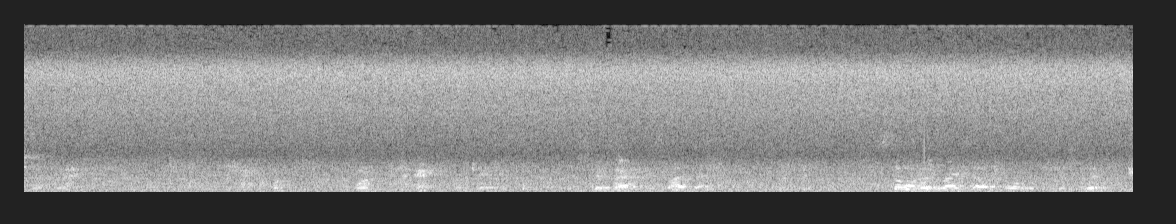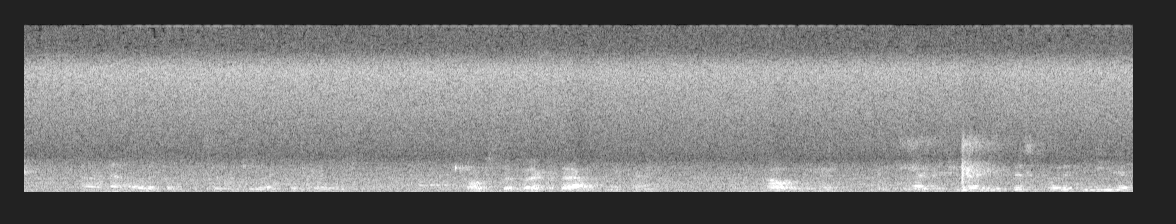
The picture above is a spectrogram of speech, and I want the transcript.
Step back. One, okay. Step back. Slide back. Still on the right side forward. Just lift. Uh, no, other foot, still on your right foot forward. Oh, step back with that one. Okay. Oh, okay. Like, if you're ready with this foot if you need it.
